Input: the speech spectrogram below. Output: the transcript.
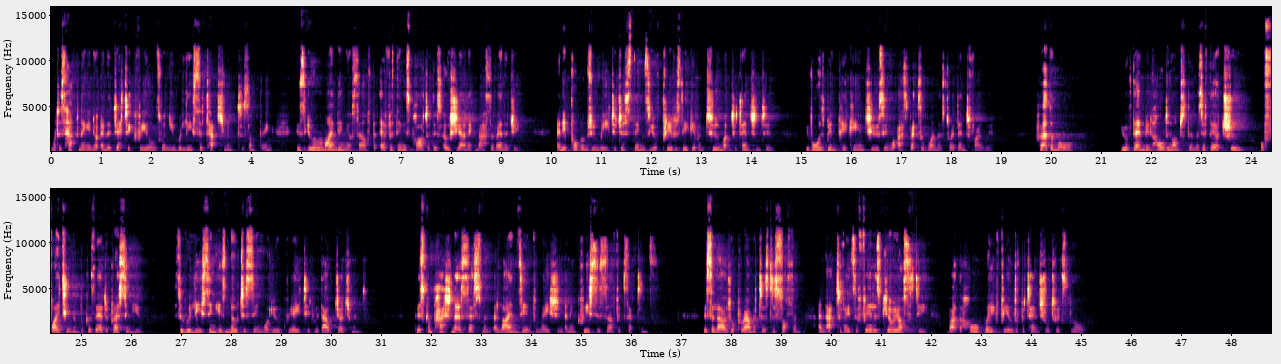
What is happening in your energetic fields when you release attachment to something is that you are reminding yourself that everything is part of this oceanic mass of energy. Any problems you meet are just things you have previously given too much attention to. You've always been picking and choosing what aspects of oneness to identify with. Furthermore, you have then been holding on to them as if they are true or fighting them because they are depressing you. So, releasing is noticing what you have created without judgment. This compassionate assessment aligns the information and increases self acceptance. This allows your parameters to soften and activates a fearless curiosity about the whole great field of potential to explore.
